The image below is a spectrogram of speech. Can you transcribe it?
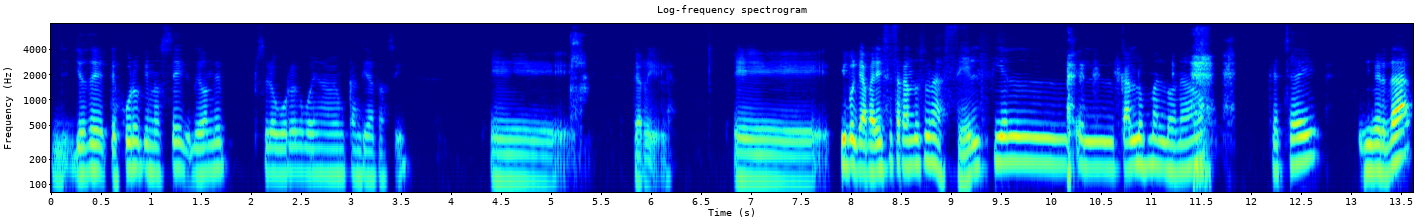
yo te, juro que no sé de dónde se le ocurrió que podían haber un candidato así. terrible. sí, porque aparece sacándose una selfie el, el Carlos Maldonado, ¿cachai? Y de verdad,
